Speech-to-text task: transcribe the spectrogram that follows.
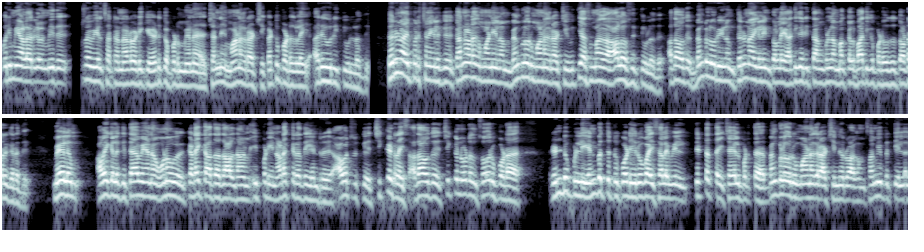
உரிமையாளர்கள் மீது குற்றவியல் சட்ட நடவடிக்கை எடுக்கப்படும் என சென்னை மாநகராட்சி கட்டுப்பாடுகளை அறிவுறுத்தியுள்ளது. தெருநாய் பிரச்சனைகளுக்கு கர்நாடக மாநிலம் பெங்களூர் மாநகராட்சி வித்தியாசமாக ஆலோசித்துள்ளது. அதாவது பெங்களூரிலும் தெருநாய்களின் தொல்லை அதிகரித்து அங்குள்ள மக்கள் பாதிக்கப்படுவது தொடர்கிறது. மேலும் அவைகளுக்கு தேவையான உணவு கிடைக்காததால் தான் இப்படி நடக்கிறது என்று அவற்றுக்கு சிக்கன் ரைஸ் அதாவது சிக்கனுடன் சோறு போட ரெண்டு புள்ளி எண்பத்தெட்டு கோடி ரூபாய் செலவில் திட்டத்தை செயல்படுத்த பெங்களூரு மாநகராட்சி நிர்வாகம் சமீபத்தில்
